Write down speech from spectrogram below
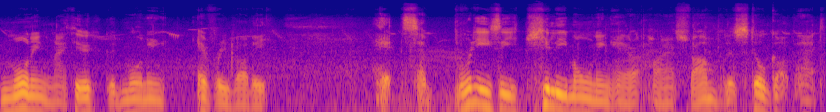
morning, Matthew. Good morning, everybody. It's a breezy, chilly morning here at High Farm, but it's still got that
